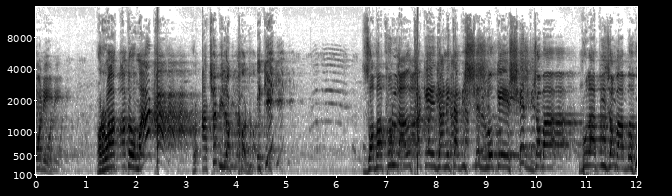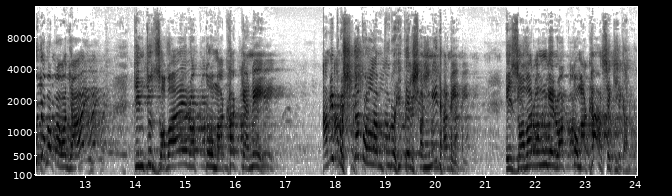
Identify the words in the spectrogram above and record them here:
পরে রক্ত মাখা আছে বিলক্ষণ একি জবা ফুল লাল থাকে জানে তা বিশ্বের লোকে শ্বেত জবা, গোলাপি জবা, বহু জবা পাওয়া যায়। কিন্তু জবায় রক্ত মাখা কেনে? আমি প্রশ্ন করলাম পুরোহিতের সন্নিধানে, এই জবার অঙ্গে রক্ত মাখা আছে কি কারণ?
